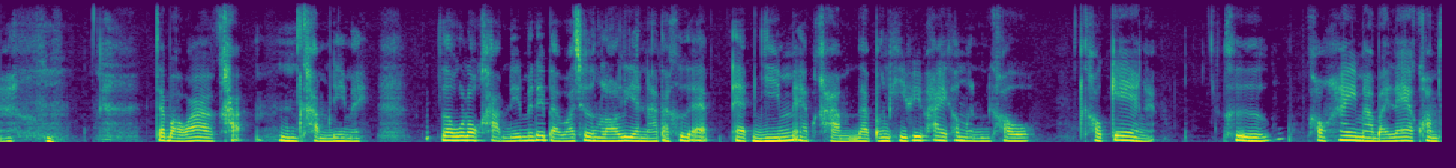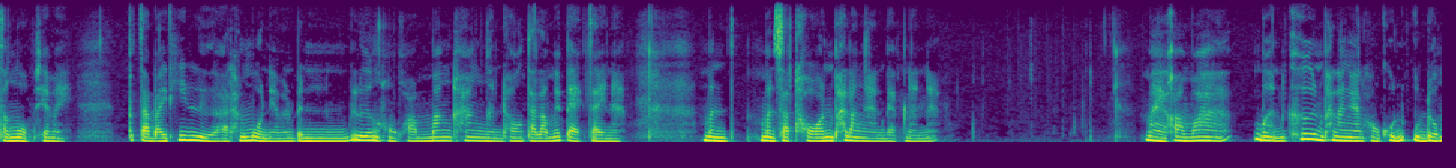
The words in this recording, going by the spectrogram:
นะ จะบอกว่าขำขำดีไหมเราเราขำนี่ไม่ได้แบบว่าเชิงล้อเลียนนะ แต่คือแอบแอบยิ้ม แอบขำแบบบางทีพี่ไพ่เขาเหมือนเขาเขาแกล้งอะ่ะคือเขาให้มาใบแรกความสงบใช่ไหม แต่ใบที่เหลือทั้งหมดเนี่ยมันเป็นเรื่องของความมั่งคั่งเงินทอง แต่เราไม่แปลกใจนะ มันมันสะท้อนพลังงานแบบนั้นน่ะหมายความว่าเหมือนคลื่นพลังงานของคุณอุดม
